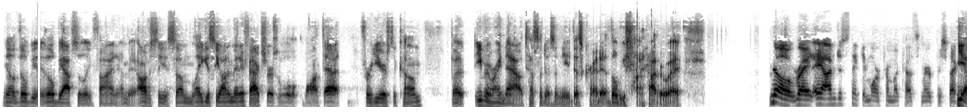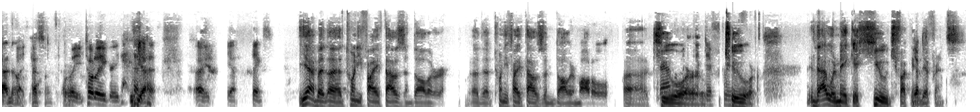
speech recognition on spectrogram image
you know they'll be they'll be absolutely fine. I mean, obviously, some legacy auto manufacturers will want that for years to come. But even right now, Tesla doesn't need this credit. They'll be fine either way. No, right. Yeah, I'm just thinking more from a customer perspective. Yeah, no, but that's not totally, totally agreed. Yeah. All right. Yeah. Thanks. Yeah, but uh, twenty five thousand dollar, uh, the twenty five thousand dollar model uh, That Q would or make a two, or that would make a huge fucking Yep. difference.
